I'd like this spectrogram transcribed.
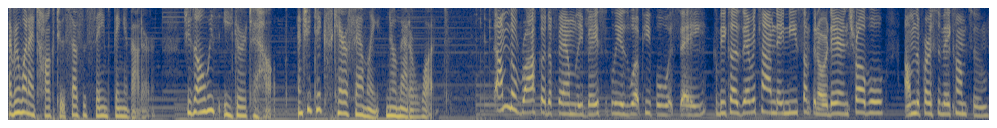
Everyone I talk to says the same thing about her. She's always eager to help, and she takes care of family no matter what. I'm the rock of the family, basically, is what people would say. Because every time they need something or they're in trouble, I'm the person they come to.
